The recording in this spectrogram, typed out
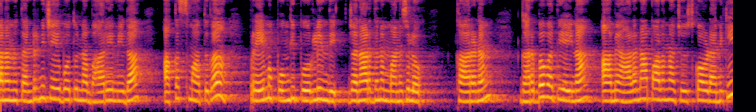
తనను తండ్రిని చేయబోతున్న భార్య మీద అకస్మాత్తుగా ప్రేమ పొంగి పొర్లింది జనార్దనం మనసులో. కారణం గర్భవతి అయిన ఆమె ఆలనా పాలన చూసుకోవడానికి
